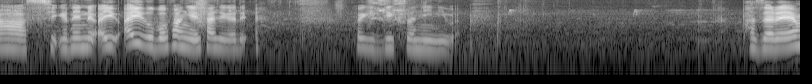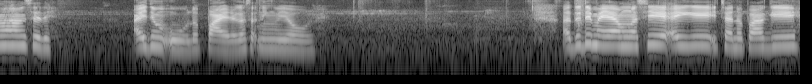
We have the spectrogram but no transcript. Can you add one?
อาสิกันเนี่ยไอ้ไอ้อุบฟังไงซาสิกันเด็กค่อยดิกสันนี่นี่วะพัจเรมาทำเสร็จไอ้ดุมอูแล้วไปแล้วก็สันนิ่งไม่ยอม अदुदी मैम ngasi aigi icanopagi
